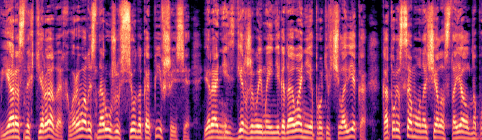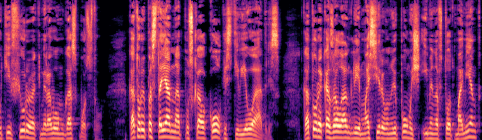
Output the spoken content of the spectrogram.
яростных тирадах вырывалось наружу все накопившееся и ранее сдерживаемое негодование против человека, который с самого начала стоял на пути фюрера к мировому господству, который постоянно отпускал колкости в его адрес, который оказал Англии массированную помощь именно в тот момент,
